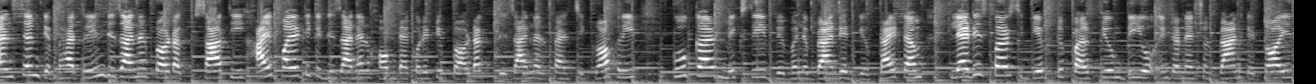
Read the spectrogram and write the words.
एनसेम के बेहतरीन डिज़ाइनर प्रोडक्ट साथ ही हाई क्वालिटी के designer home decorative product designer fancy crockery cooker mixie विभिन्न branded gift item item ladies purse gift perfume deo international brand के toys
